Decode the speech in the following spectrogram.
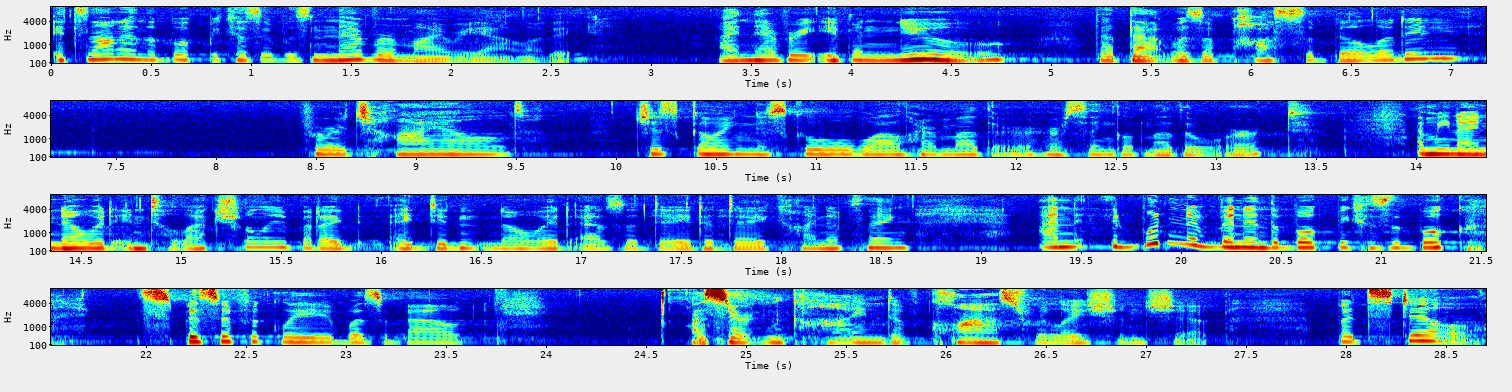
it's not in the book because it was never my reality. I never even knew that that was a possibility for a child just going to school while her mother, her single mother, worked. I mean, I know it intellectually, but I, I didn't know it as a day to day kind of thing. And it wouldn't have been in the book because the book specifically was about a certain kind of class relationship. But still,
